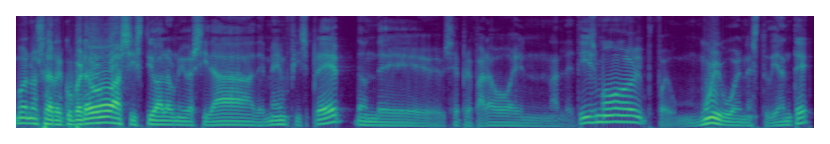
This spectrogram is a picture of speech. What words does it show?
Bueno, se recuperó, asistió a la Universidad de Memphis Prep, donde se preparó en atletismo, fue un muy buen estudiante.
